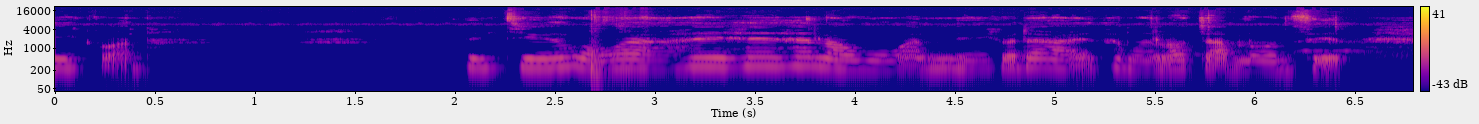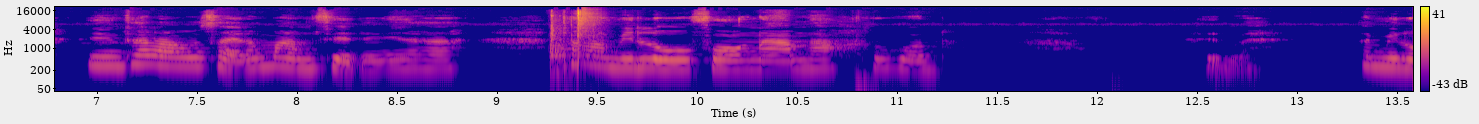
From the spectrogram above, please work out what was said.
นี่ก่อน จริงๆเขาบอกว่าให้ให้ให้เราม้วนนี้ก็ได้ ถ้าเหมือนเราจับรอนเสร็จ จริงถ้าเราใส่น้ำมันเสร็จอย่างนี้นะคะ ถ้ามันมีโลฟองน้ำนะทุกคน เห็นไหม ถ้ามีโล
